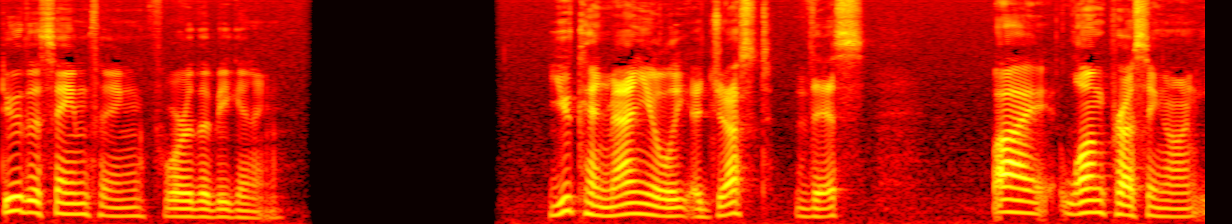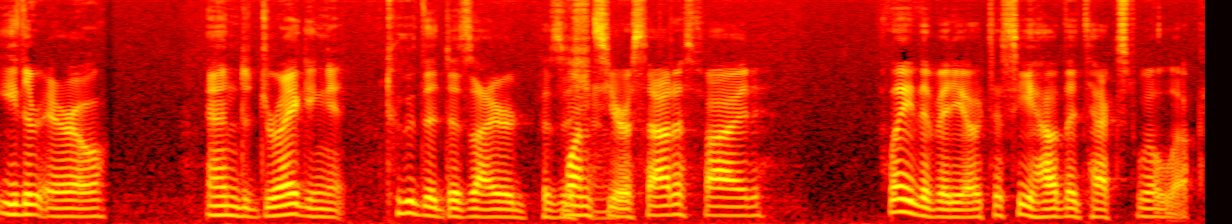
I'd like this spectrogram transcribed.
Do the same thing for the beginning. You can manually adjust this by long pressing on either arrow and dragging it to the desired position. Once you're satisfied, play the video to see how the text will look.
